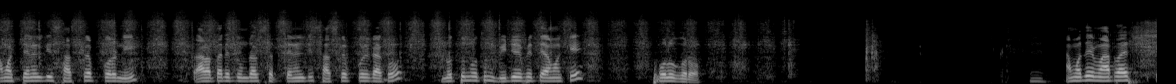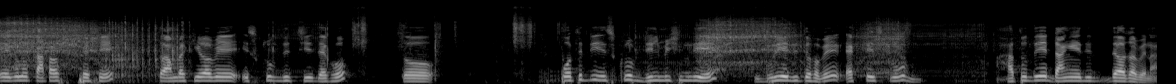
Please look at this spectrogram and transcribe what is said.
আমার চ্যানেলটি সাবস্ক্রাইব করনি, তাড়াতাড়ি তোমরা চ্যানেলটি সাবস্ক্রাইব করে রাখো। নতুন নতুন ভিডিও পেতে আমাকে ফলো করো। আমাদের মাথায় এগুলো কাটার শেষে, তো আমরা কীভাবে স্ক্রুপ দিচ্ছি দেখো। তো প্রতিটি স্ক্রুপ ড্রিল মেশিন দিয়ে ঘুরিয়ে দিতে হবে, একটি স্ক্রু হাতু দিয়ে ডাঙিয়ে দেওয়া যাবে না।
